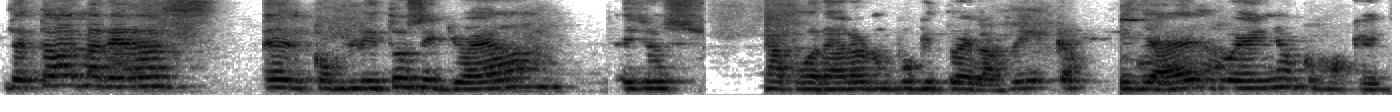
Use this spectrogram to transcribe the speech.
De todas maneras, el conflicto siguió allá, ellos se apoderaron un poquito de la finca y ya el dueño como que,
